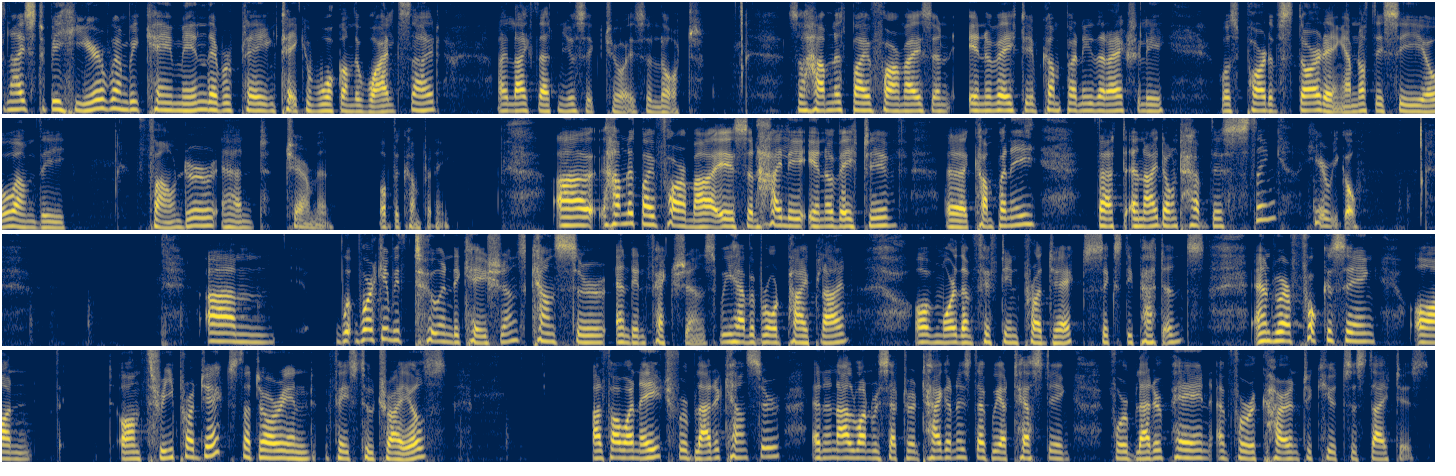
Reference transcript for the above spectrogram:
It's nice to be here. When we came in, they were playing Take a Walk on the Wild Side. I like that music choice a lot. So Hamlet Biopharma is an innovative company that I actually was part of starting. I'm not the CEO, I'm the founder and chairman of the company. Uh, Hamlet Biopharma is a highly innovative uh, company that, and I don't have this thing. Here we go. Um, working with two indications, cancer and infections. We have a broad pipeline of more than 15 projects, 60 patents, and we are focusing on on three projects that are in phase two trials. Alpha-1H for bladder cancer and an IL-1 receptor antagonist that we are testing for bladder pain and for recurrent acute cystitis.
